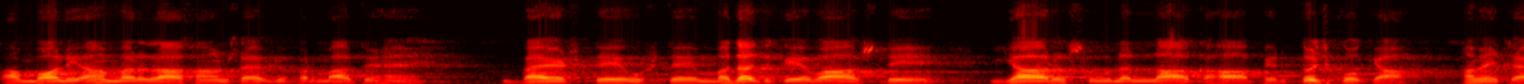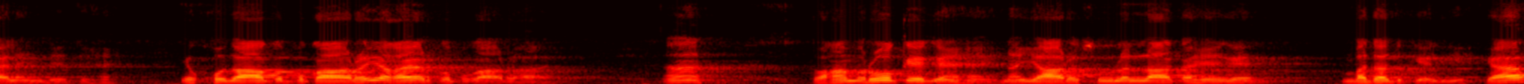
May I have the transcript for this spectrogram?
اب احمد رضا خان صاحب جو فرماتے ہیں، بیٹھتے، اٹھتے، مدد کے واسطے، یا رسول اللہ کہا، پھر تجھ کو کیا ہمیں چیلنج دیتے ہیں؟ یہ خدا کو پکار رہا ہے یا غیر کو پکار رہا ہے؟ ہاں؟ تو ہم روکے گئے ہیں، نہ یا رسول اللہ کہیں گے مدد کے لیے۔ کیا؟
